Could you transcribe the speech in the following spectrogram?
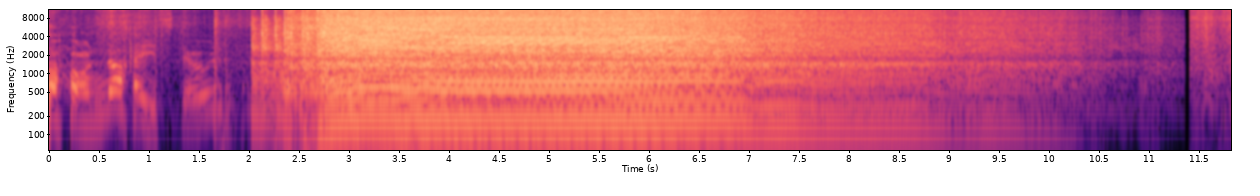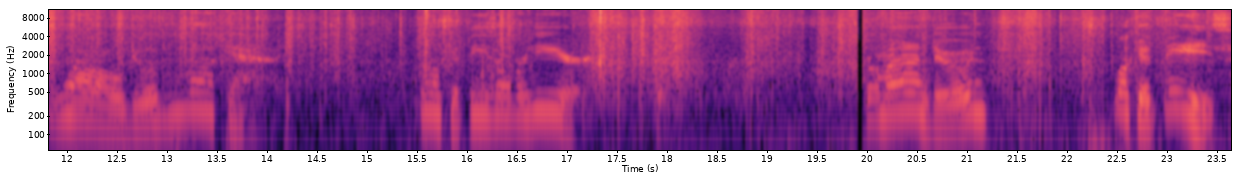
Oh, nice, dude. Wow, dude, look at it. Look at these over here. Come on, dude. Look at these.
